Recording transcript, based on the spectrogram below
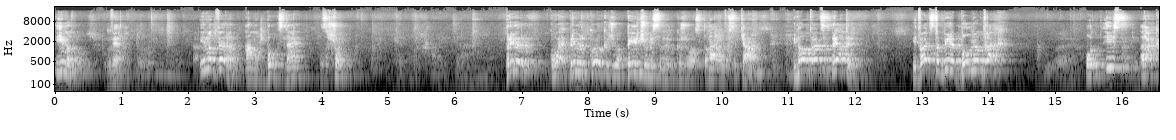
Имат вера. Имат вера, ама Бог знае зашо. Пример, кога е пример кој го кажува Пејчо, мислам да го кажува, останавам да се кјавам. Имало двајца пријатели. И двајцата биле болни од рак. Од ист рак.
